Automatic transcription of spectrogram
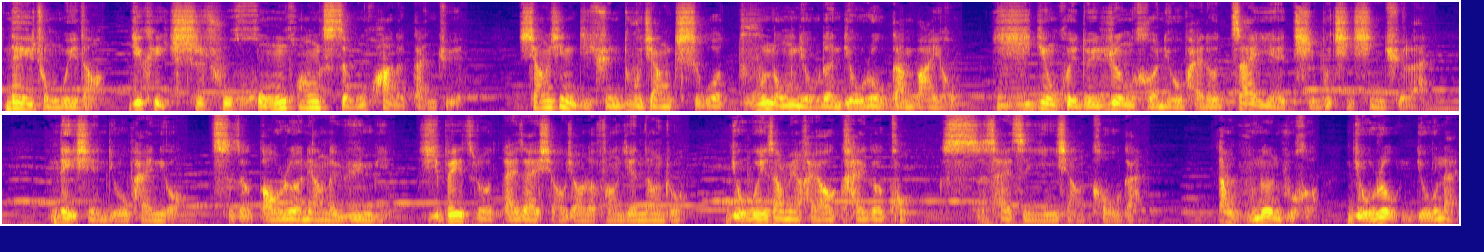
那种味道你可以吃出洪荒神话的感觉。相信你去怒江吃过独龙牛的牛肉干巴以后。一定会对任何牛排都再也提不起兴趣来。那些牛排牛吃着高热量的玉米，一辈子都待在小小的房间当中，牛胃上面还要开个孔，实在是影响口感。但无论如何，牛肉牛奶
